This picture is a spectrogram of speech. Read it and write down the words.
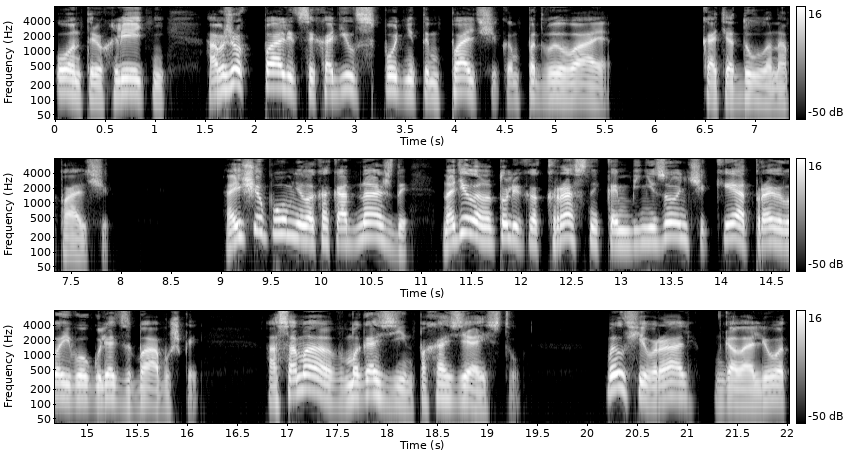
он, трехлетний, обжег палец и ходил с поднятым пальчиком, подвывая. Катя дула на пальчик. А еще помнила, как однажды надела на красный комбинезончик и отправила его гулять с бабушкой, а сама в магазин по хозяйству. Был февраль, гололед.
